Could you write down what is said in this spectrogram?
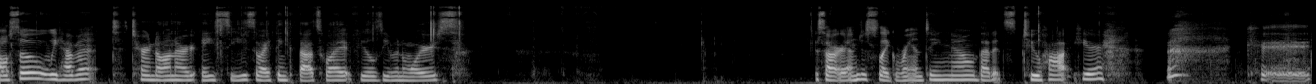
Also, we haven't turned on our AC, so I think that's why it feels even worse. Sorry, I'm just like ranting now that it's too hot here. okay.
